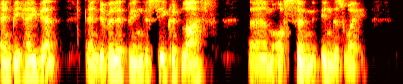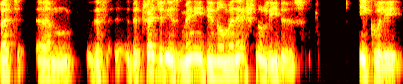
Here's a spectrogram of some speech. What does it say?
and behavior and developing a secret life um, of sin in this way. But um, the, the tragedy is many denominational leaders equally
